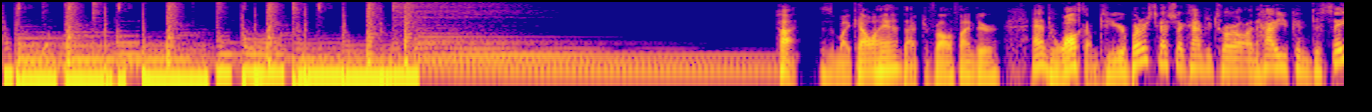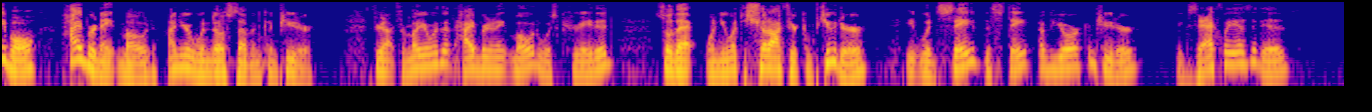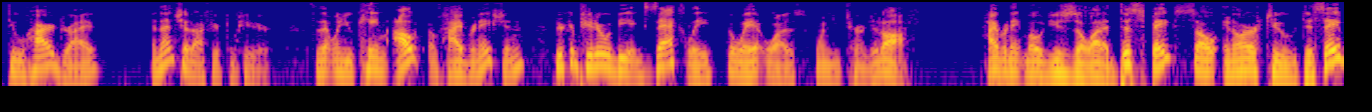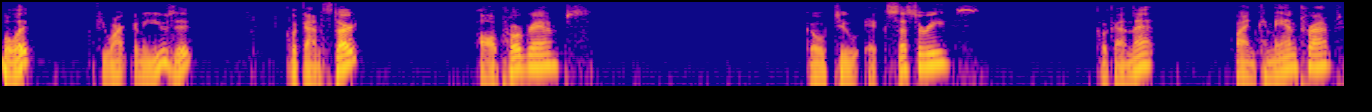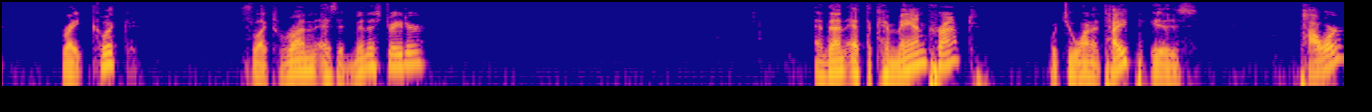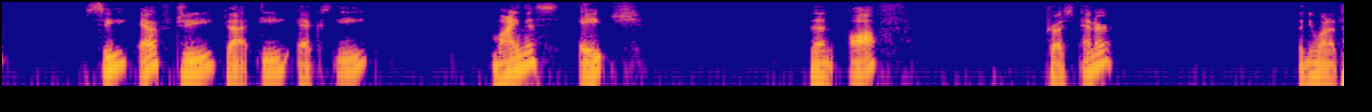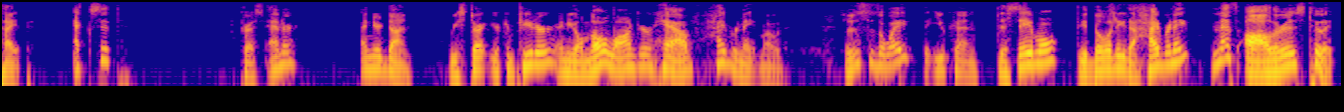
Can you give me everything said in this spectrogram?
Hi, this is Mike Callahan, Dr. FileFinder, and welcome to your Butterscotch.com tutorial on how you can disable hibernate mode on your Windows 7 computer. If you're not familiar with it, hibernate mode was created so that when you went to shut off your computer, it would save the state of your computer exactly as it is to hard drive and then shut off your computer so that when you came out of hibernation, your computer would be exactly the way it was when you turned it off. Hibernate mode uses a lot of disk space, so in order to disable it, if you aren't going to use it, click on Start, All Programs, go to Accessories, click on that, find Command Prompt, right click, select Run as Administrator, and then at the Command Prompt, what you want to type is power cfg.exe minus h then off press enter. Then you want to type exit press enter and you're done. Restart your computer and you'll no longer have hibernate mode. So this is a way that you can disable the ability to hibernate and that's all there is to it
